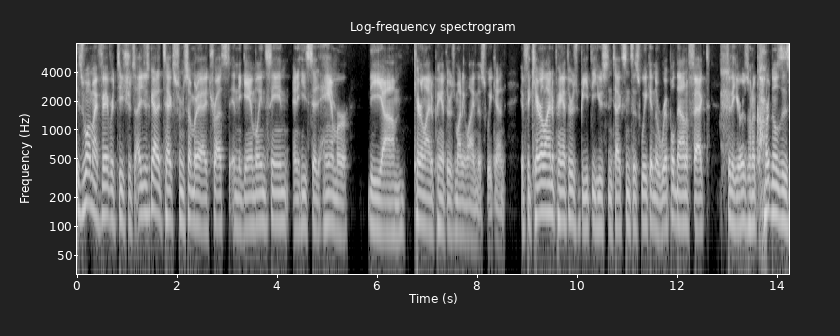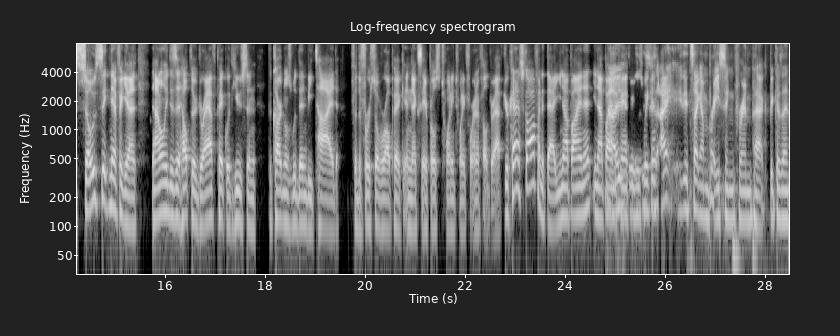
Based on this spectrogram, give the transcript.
This is one of my favorite t-shirts. I just got a text from somebody I trust in the gambling scene, and he said hammer the um, Carolina Panthers money line this weekend. If the Carolina Panthers beat the Houston Texans this weekend, the ripple down effect for the Arizona Cardinals is so significant. Not only does it help their draft pick with Houston, The Cardinals would then be tied for the first overall pick in next April's 2024 NFL draft. You're kind of scoffing at that. You're not buying it. You're not buying no, the Panthers this weekend. I. It's like I'm bracing for impact because I,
